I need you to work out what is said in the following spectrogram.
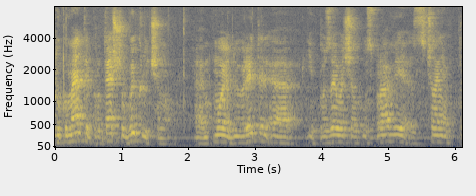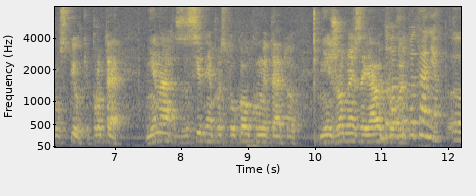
документи про те, що виключено е, моя довіритель е, і позивача у справі з членів профспілки. Проте ні на засідання профспілкового комітету, ні жодної заяви До про вас запитання. Е,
